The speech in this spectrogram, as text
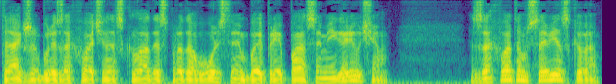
Также были захвачены склады с продовольствием, боеприпасами и горючим. Захватом советского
